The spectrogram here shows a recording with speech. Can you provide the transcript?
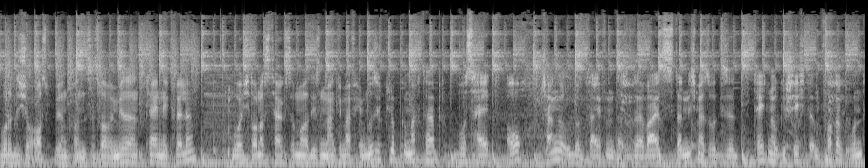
wo du dich auch ausprobieren konntest. Das war bei mir eine kleine Quelle, wo ich donnerstags immer diesen Monkey Mafia Music Club gemacht habe, wo es halt auch genreübergreifend, also da war jetzt dann nicht mehr so diese Techno-Geschichte im Vordergrund,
